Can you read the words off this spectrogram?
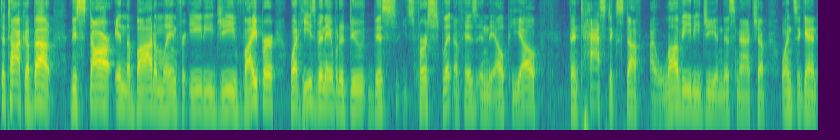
to talk about the star in the bottom lane for EDG Viper what he's been able to do this first split of his in the LPL Fantastic stuff. I love EDG in this matchup. Once again,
